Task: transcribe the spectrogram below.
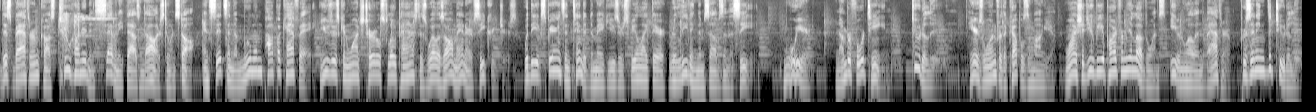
This bathroom cost $270,000 to install and sits in the Mumum Papa Cafe. Users can watch turtles float past as well as all manner of sea creatures, with the experience intended to make users feel like they're relieving themselves in the sea. Weird. Number 14. Toodaloo. Here's one for the couples among you. Why should you be apart from your loved ones, even while in the bathroom? Presenting the Toodaloo,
